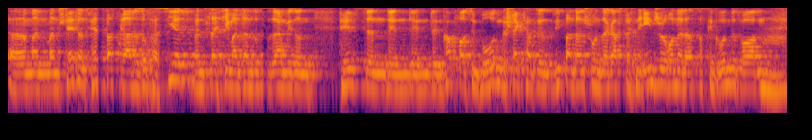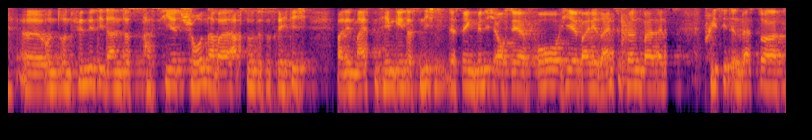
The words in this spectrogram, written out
äh, man, man stellt dann fest, was gerade so passiert. Wenn vielleicht jemand dann sozusagen wie so ein Pilz den, den, den, den Kopf aus dem Boden gesteckt hat, sieht man dann schon, da gab es vielleicht eine Angel-Runde, da ist was gegründet worden mhm. äh, und, und findet die dann, das passiert schon, aber absolut ist es richtig. Bei den meisten Themen geht das nicht. Deswegen bin ich auch sehr froh, hier bei dir sein zu können, weil als Pre-Seed-Investor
